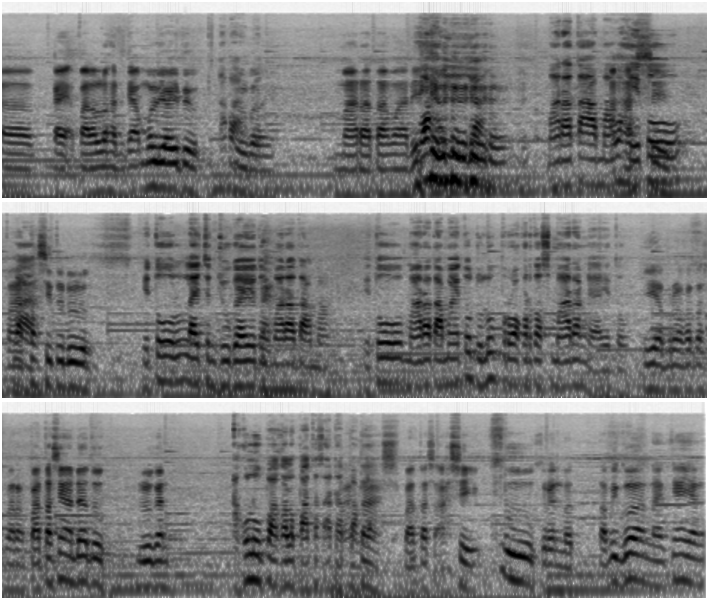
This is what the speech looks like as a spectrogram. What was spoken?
Eh, kayak Palalohan kayak Mulyo itu. Apa? Namanya. Maratama deh wah iya. Maratama wah Asik. itu patas itu dulu. Itu legend juga itu Maratama. Itu Maratama itu dulu Purwokerto Semarang ya itu. Iya Purwokerto Semarang. Patasnya ada tuh dulu kan. Aku lupa kalau patas ada apa patas patas AC uh keren banget. Tapi gua naiknya yang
